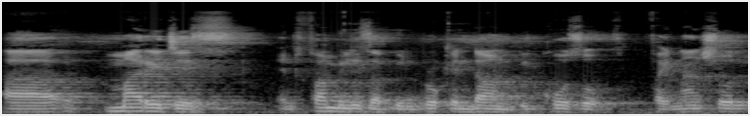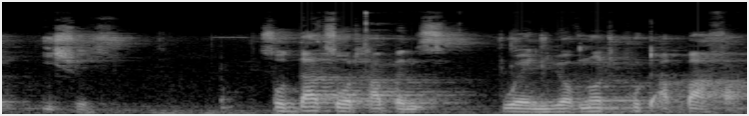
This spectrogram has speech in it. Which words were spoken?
uh, marriages and families have been broken down because of financial issues. So that's what happens when you have not put a buffer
